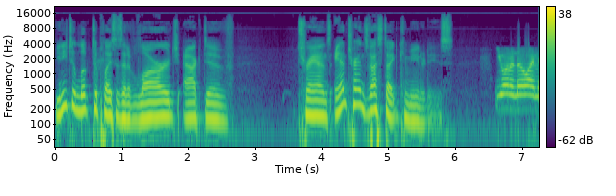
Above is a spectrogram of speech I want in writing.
You need to look to places that have large, active trans and transvestite communities. You want to know? I'm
